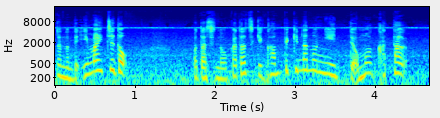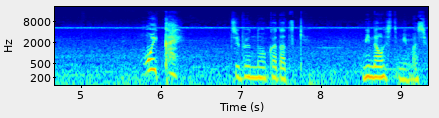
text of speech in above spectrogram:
なので今一度私のお片付け完璧なのにって思う方もう一回自分のお片付け見直してみましょ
